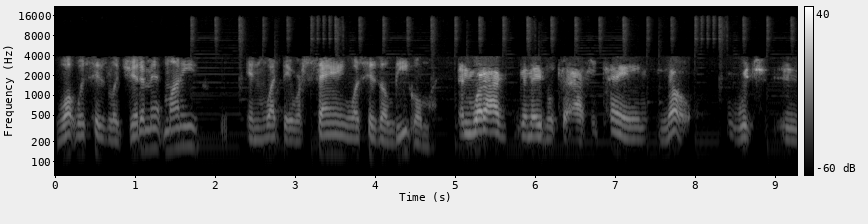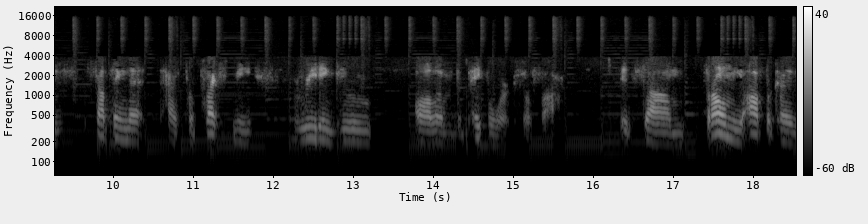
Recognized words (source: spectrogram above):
what was his legitimate money and what they were saying was his illegal money? And what I've been able to ascertain, no, which is something that has perplexed me reading through all of the paperwork so far. It's um, thrown me off because,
